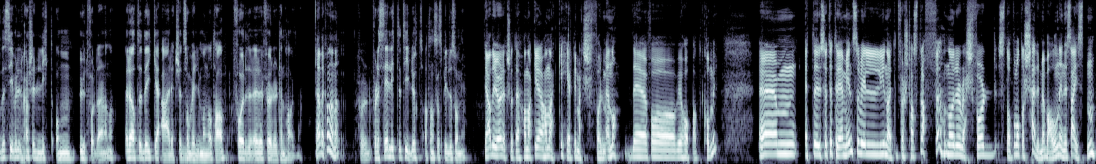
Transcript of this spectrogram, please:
Og det sier vel kanskje litt om utfordrerne. da. Eller at det ikke er rett og slett så veldig mange å ta av for eller føler Ten Hag. da. Ja, det kan hende. For, for det ser litt tidlig ut at han skal spille så mye. Ja, det gjør rett og slett det. Han er ikke, han er ikke helt i matchform ennå. Det får vi håpe at kommer. Um, etter 73 min så vil United først ha straffe, når Rashford står på en måte og skjermer ballen inne i 16,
